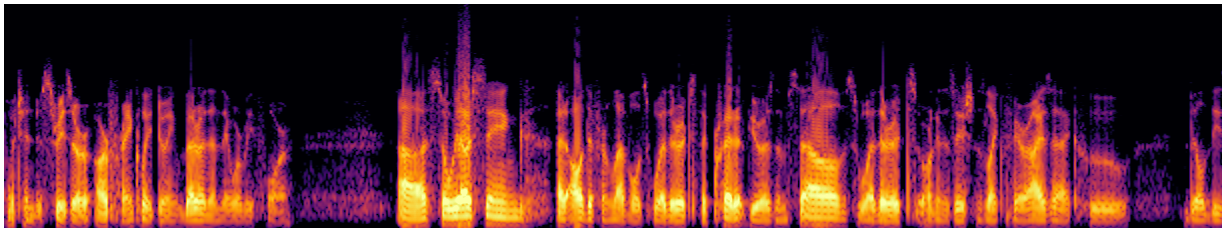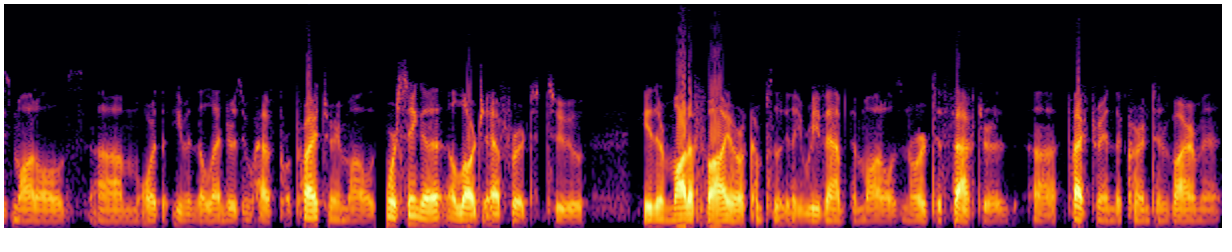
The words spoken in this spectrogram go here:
which industries are, are frankly doing better than they were before. Uh, so we are seeing at all different levels, whether it's the credit bureaus themselves, whether it's organizations like Fair Isaac who build these models, um, or the, even the lenders who have proprietary models. We're seeing a, a large effort to either modify or completely revamp the models in order to factor uh, factor in the current environment.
